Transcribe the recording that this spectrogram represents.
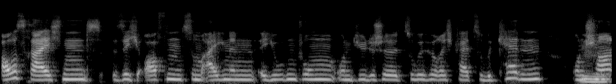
ausreichend, sich offen zum eigenen Judentum und jüdische Zugehörigkeit zu bekennen. Und mhm. schon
